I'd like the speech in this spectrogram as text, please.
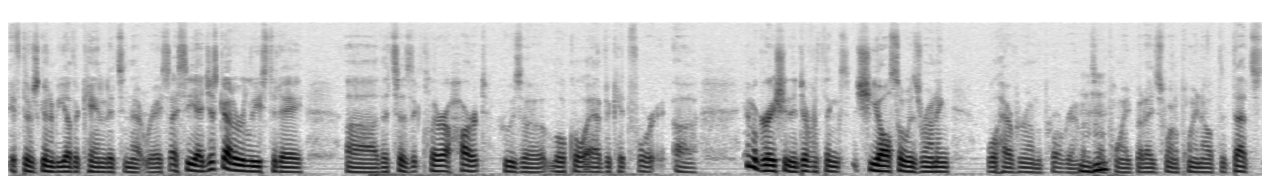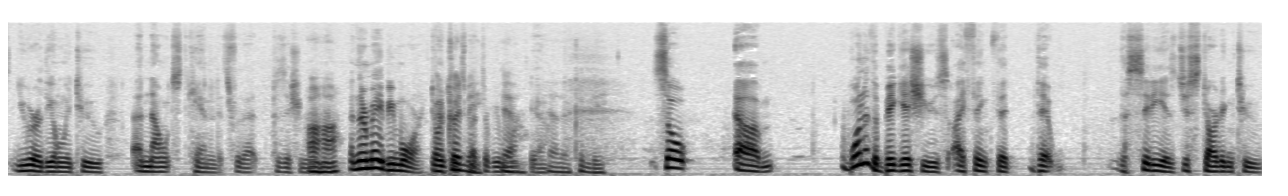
if there's going to be other candidates in that race. I see. I just got a release today uh, that says that Clara Hart, who's a local advocate for uh, immigration and different things, she also is running. We'll have her on the program at some Mhm. point, but I just want to point out that that's you are the only two announced candidates for that position, right Uh-huh. and there may be more. Don't there you could be. expect there to be yeah. more? yeah, there could be. So, um, one of the big issues I think that that the city is just starting to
